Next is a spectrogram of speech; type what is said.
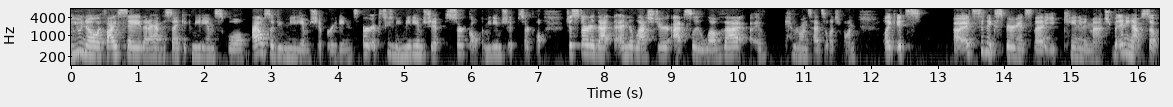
you know, if I say that I have the psychic medium school, I also do mediumship readings, or excuse me, mediumship circle, the mediumship circle. Just started that the end of last year. Absolutely love that. Everyone's had so much fun. Like it's, uh, it's an experience that you can't even match. But anyhow, so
